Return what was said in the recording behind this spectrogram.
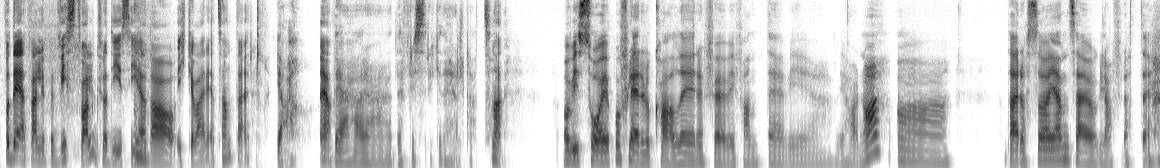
For det er et veldig bevisst valg fra de side da å ikke være i et senter. Ja. Ja. Det, her, det frister ikke i det hele tatt. Nei. Og vi så jo på flere lokaler før vi fant det vi, vi har nå, og der også igjen så er jeg jo glad for at eh,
